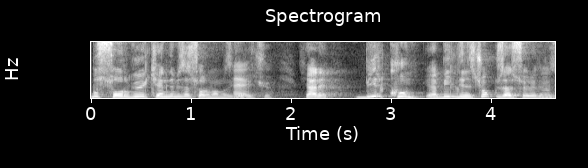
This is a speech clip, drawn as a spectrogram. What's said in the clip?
Bu sorguyu kendimize sormamız Evet. gerekiyor. Yani bir kum, ya bildiğiniz çok güzel söylediniz.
